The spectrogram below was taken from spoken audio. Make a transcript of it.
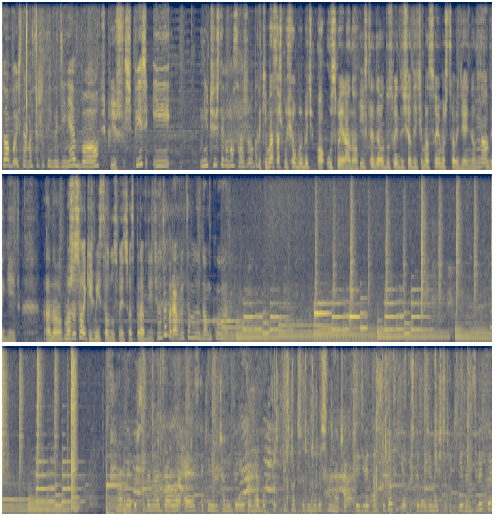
słabo iść na masaż o tej godzinie, bo Śpisz. śpisz i nie czujesz tego masażu. Taki masaż musiałby być o 8 rano. I wtedy od 8 do 10 cię masuje, masz cały dzień. No, to No. wtedy git. A no, może są jakieś miejsca od 8, trzeba sprawdzić. No dobra, wracamy do domku. Przyszłam najpierw sobie na dział e, z takimi rzeczami do jedzenia, bo chcę kupić Maxowi nowy śliniaczek, czyli 19 zł i oprócz tego weźmiemy jeszcze taki jeden zwykły,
